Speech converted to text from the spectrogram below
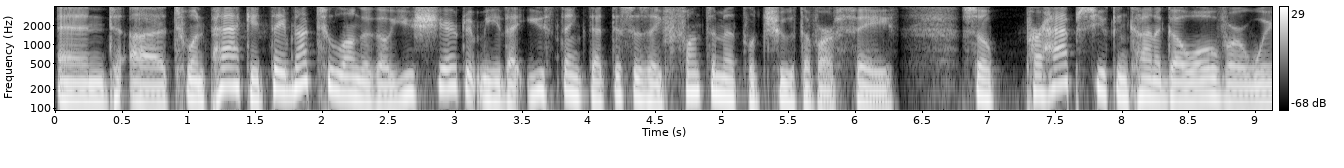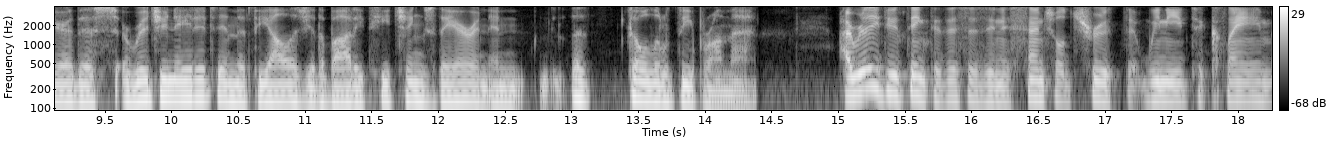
And uh, to unpack it, Dave, not too long ago, you shared with me that you think that this is a fundamental truth of our faith. So perhaps you can kind of go over where this originated in the Theology of the Body teachings there and, and go a little deeper on that. I really do think that this is an essential truth that we need to claim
